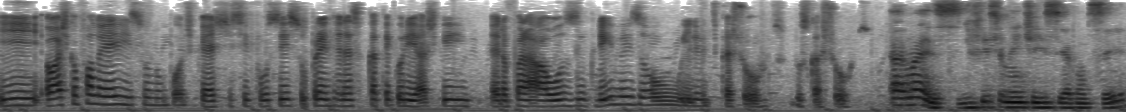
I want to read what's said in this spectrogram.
E eu acho que eu falei isso num podcast. Se fosse surpreender nessa categoria, acho que era para Os Incríveis ou Ilha de Cachorros, dos Cachorros. É, mas dificilmente isso ia acontecer.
